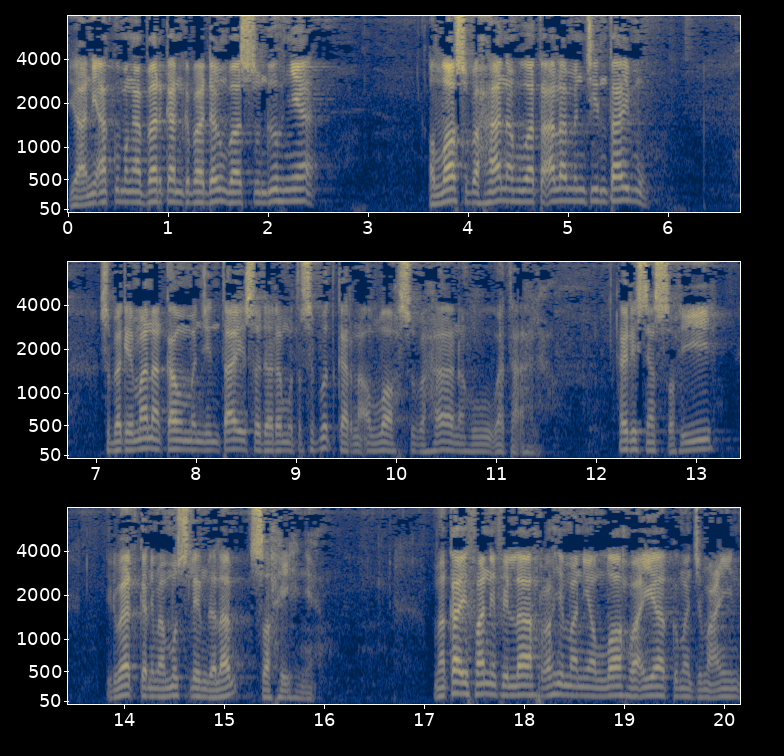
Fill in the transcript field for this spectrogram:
yakni aku mengabarkan kepadamu bahwa sesungguhnya Allah Subhanahu wa taala mencintaimu sebagaimana kamu mencintai saudaramu tersebut karena Allah Subhanahu wa taala. Hadisnya sahih diriwayatkan Imam Muslim dalam sahihnya. Maka ifani fillah rahimani Allah wa iyyakum ajma'in.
